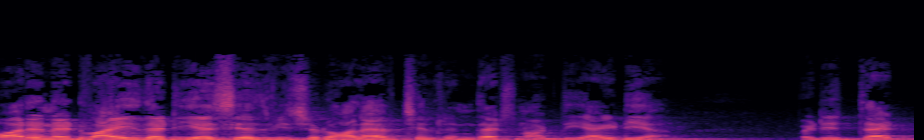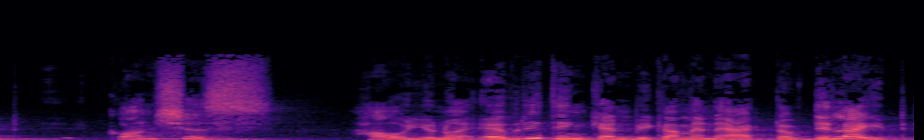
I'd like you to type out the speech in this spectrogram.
or an advice that yes, yes, we should all have children. That's not the idea. But it's that conscious how you know everything can become an act of delight.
